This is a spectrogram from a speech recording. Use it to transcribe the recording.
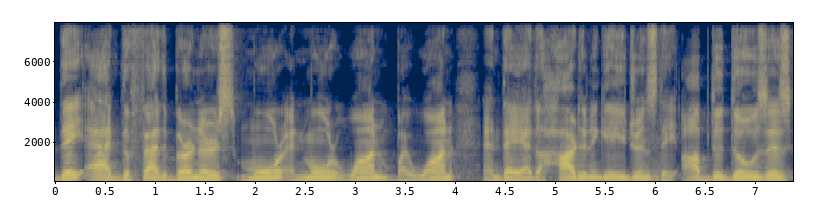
they add the fat burners more and more one by one, and they add the hardening agents, they up the doses,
